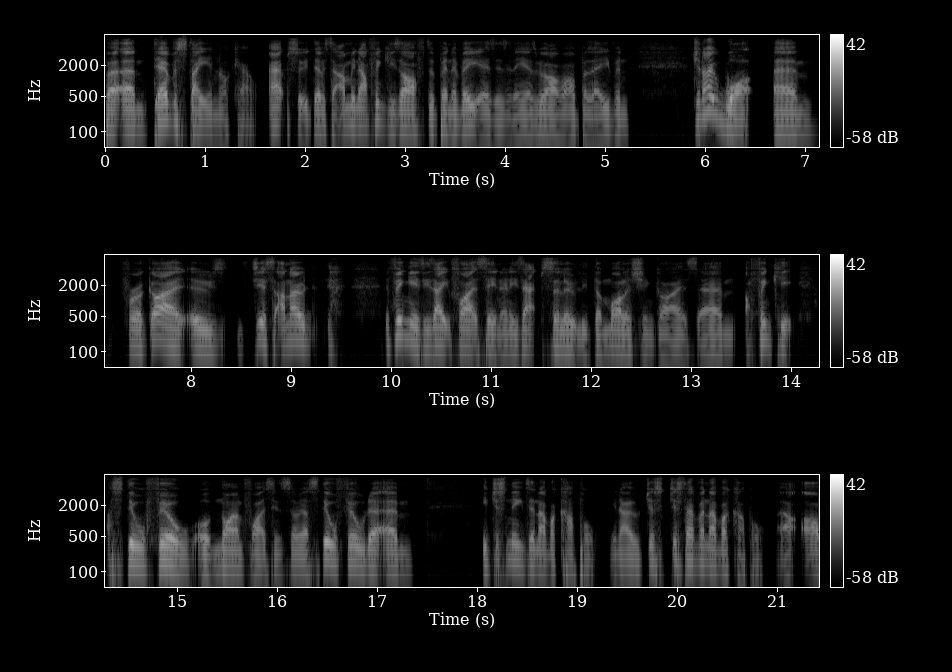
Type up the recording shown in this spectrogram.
But um, devastating knockout, absolutely devastating. I mean, I think he's after Benavidez, isn't he? As well, I believe. And do you know what? Um, for a guy who's just, I know. The thing is, he's eight fights in and he's absolutely demolishing guys. Um, I think it. I still feel, or nine fights in, sorry, I still feel that um, he just needs another couple. You know, just just have another couple. I, I,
